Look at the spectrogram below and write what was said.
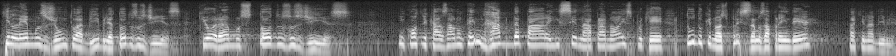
que lemos junto a Bíblia todos os dias, que oramos todos os dias. Encontro de casal não tem nada para ensinar para nós, porque tudo que nós precisamos aprender está aqui na Bíblia.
